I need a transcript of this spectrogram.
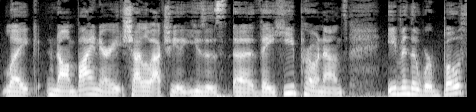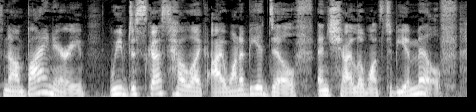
like, non-binary, Shiloh actually uses uh, they, he pronouns, even though we're both non-binary, we've discussed how, like, I want to be a DILF and Shiloh wants to be a MILF.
